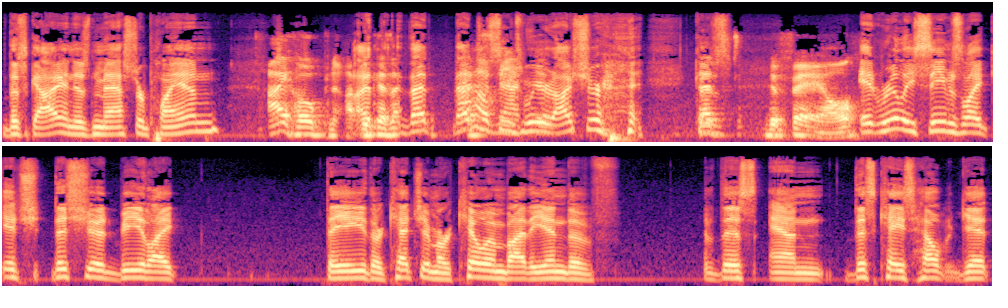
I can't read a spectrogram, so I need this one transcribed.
this guy and his master plan. I hope not because I, that that I just seems weird. too. I sure because that's to fail. it really seems like it. Sh- this should be like they either catch him or kill him by the end of, of this, and this case helped get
